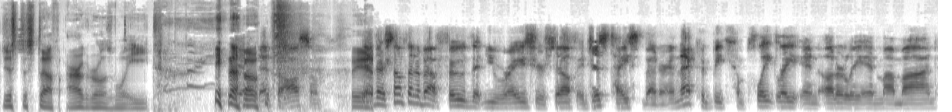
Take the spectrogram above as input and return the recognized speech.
just the stuff our girls will eat. you know, yeah, that's awesome. Yeah. yeah. there's something about food that you raise yourself. It just tastes better, and that could be completely and utterly in my mind,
